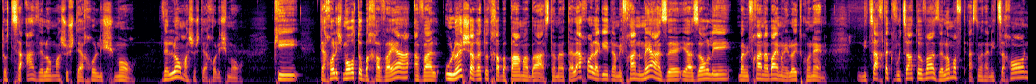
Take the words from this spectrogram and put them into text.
תוצאה זה לא משהו שאתה יכול לשמור. זה לא משהו שאתה יכול לשמור. כי... אתה יכול לשמור אותו בחוויה, אבל הוא לא ישרת אותך בפעם הבאה. זאת אומרת, אתה לא יכול להגיד, המבחן 100 הזה יעזור לי במבחן הבא אם אני לא אתכונן. ניצחת קבוצה טובה, זה לא מפתיע. זאת אומרת, הניצחון,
